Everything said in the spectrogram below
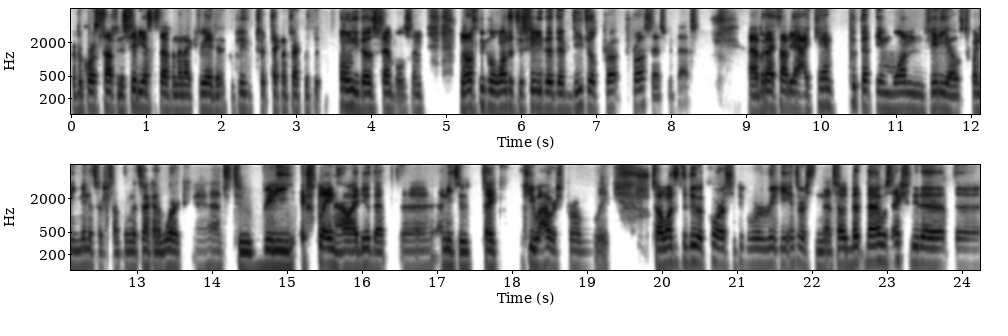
record stuff in the city and stuff, and then I create a complete tr- techno track with only those samples. And a lot of people wanted to see the the detailed pro- process with that. Uh, but I thought, yeah, I can't put that in one video of 20 minutes or something. That's not going to work. Uh, to really explain how I do that, uh, I need to take a few hours probably. So I wanted to do a course, and people were really interested in that. So that that was actually the the,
